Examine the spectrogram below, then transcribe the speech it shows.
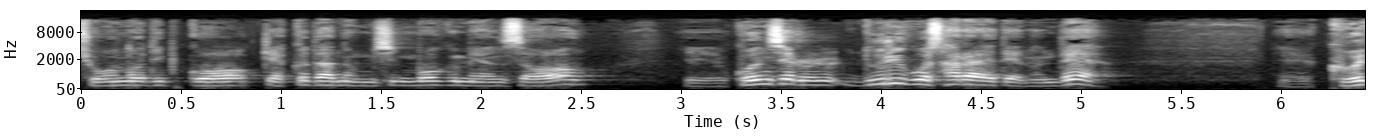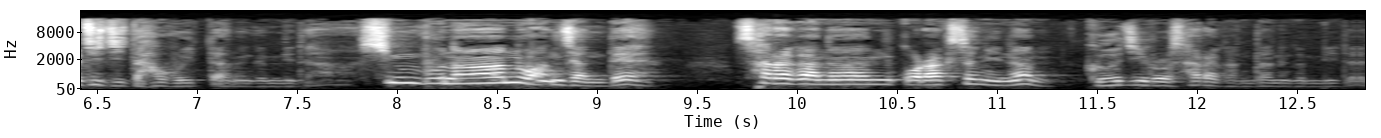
좋은 옷 입고 깨끗한 음식 먹으면서 예, 권세를 누리고 살아야 되는데 거지짓 하고 있다는 겁니다. 신부는 왕자인데 살아가는 꼬락서니는 거지로 살아간다는 겁니다.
